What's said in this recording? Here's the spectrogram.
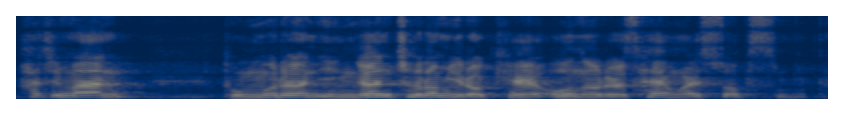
하지만 동물은 인간처럼 이렇게 언어를 사용할 수 없습니다.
